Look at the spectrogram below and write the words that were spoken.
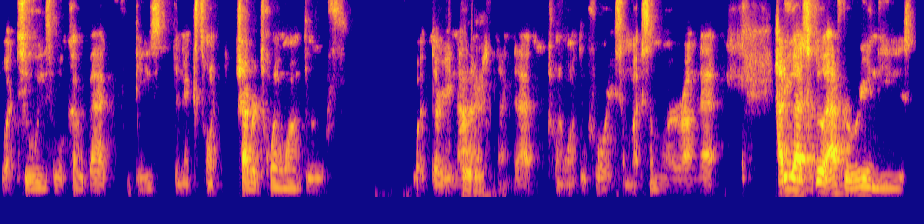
what two weeks we'll come back these the next 20 chapter 21 through what 39 or something like that 21 through 40 something like somewhere around that how do you guys feel after reading these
